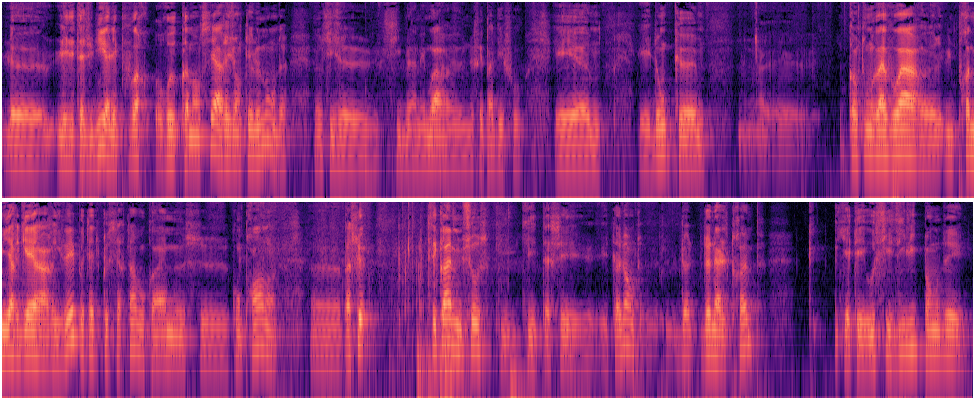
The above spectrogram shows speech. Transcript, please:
le, les États-Unis allaient pouvoir recommencer à régenter le monde, euh, si, je, si ma mémoire ne fait pas défaut. Et, et donc, quand on va voir une première guerre arriver, peut-être que certains vont quand même se comprendre, parce que c'est quand même une chose qui, qui est assez étonnante. Donald Trump, qui était aussi vilipendé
